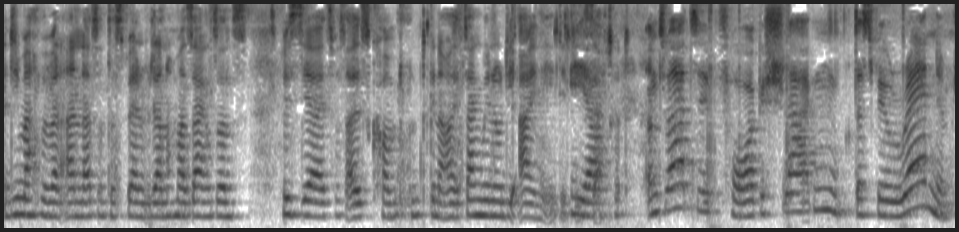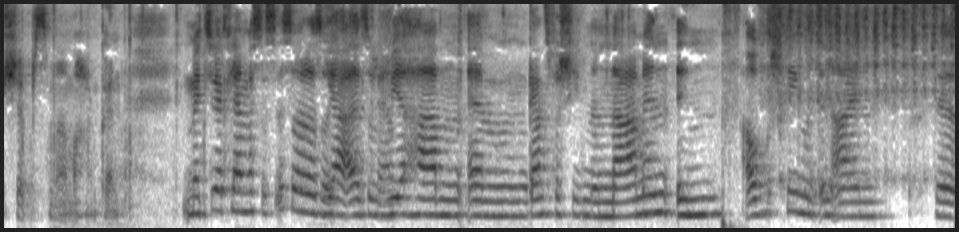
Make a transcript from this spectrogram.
die machen wir wann anders und das werden wir dann nochmal sagen, sonst wisst ihr ja jetzt, was alles kommt. Und genau, jetzt sagen wir nur die eine Idee, die Ja. gesagt hat. Und zwar hat sie vorgeschlagen, dass wir Random Chips mal machen können. Möchtest du erklären, was das ist oder ich Ja, also erklären? wir haben ähm, ganz verschiedene Namen in, aufgeschrieben und in ein, eine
